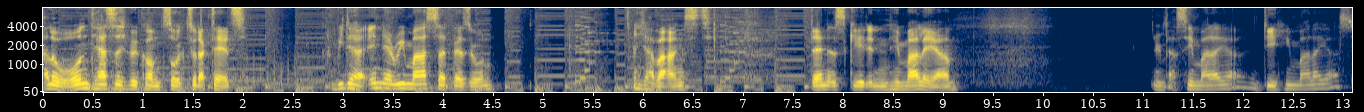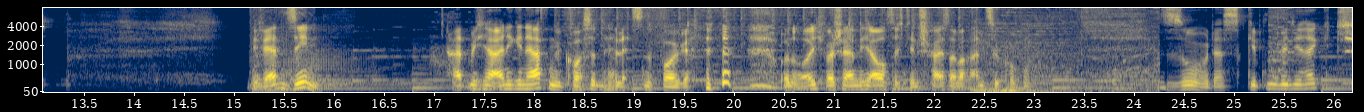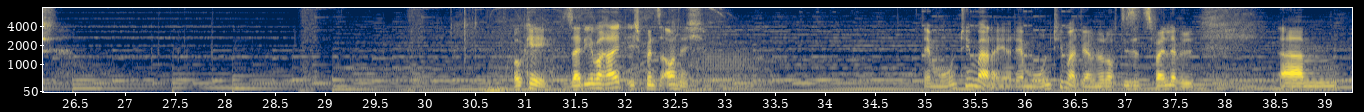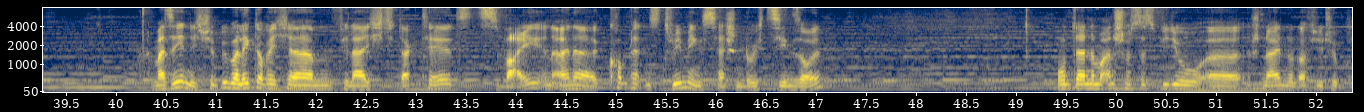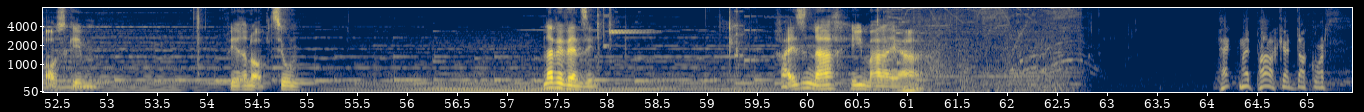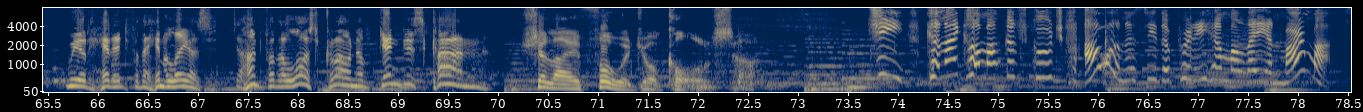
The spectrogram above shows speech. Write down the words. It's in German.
Hallo und herzlich willkommen zurück zu DuckTales. Wieder in der Remastered-Version. Ich habe Angst, denn es geht in den Himalaya. In das Himalaya? Die Himalayas? Wir werden sehen. Hat mich ja einige Nerven gekostet in der letzten Folge. und euch wahrscheinlich auch, sich den Scheißer noch anzugucken. So, das skippen wir direkt. Okay, seid ihr bereit? Ich bin's auch nicht. Der Mondteam war da ja, der Mondteam hat. Wir haben nur noch diese zwei Level. Ähm, mal sehen, ich habe überlegt, ob ich ähm, vielleicht DuckTales 2 in einer kompletten Streaming-Session durchziehen soll. Und dann im Anschluss das Video äh, schneiden und auf YouTube rausgeben. Wäre eine Option. Na, wir werden sehen. Reisen nach Himalaya. Pack my parka, Duckworth. We're headed for the Himalayas to hunt for the lost crown of Genghis Khan. Shall I forward your call, sir? Gee, can I come, Uncle Scrooge? I want to see the pretty Himalayan marmots.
